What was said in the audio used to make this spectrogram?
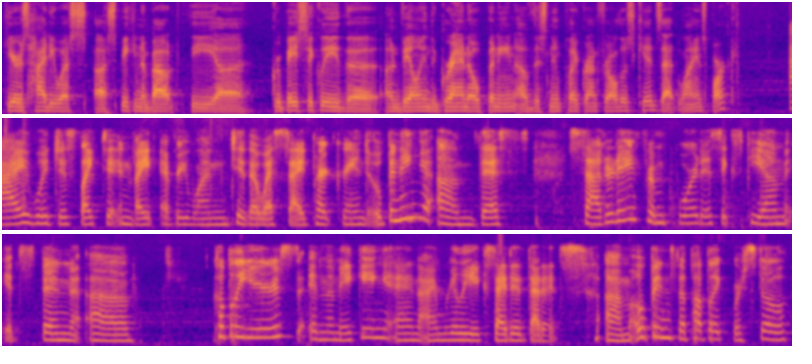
here's Heidi West uh, speaking about the uh, basically the unveiling the grand opening of this new playground for all those kids at Lions Park. I would just like to invite everyone to the West Side Park grand opening um, this Saturday from 4 to 6 p.m. It's been a couple of years in the making, and I'm really excited that it's um, open to the public. We're still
